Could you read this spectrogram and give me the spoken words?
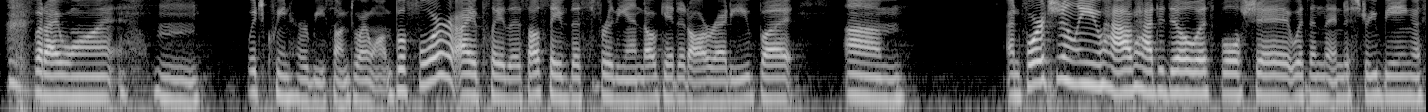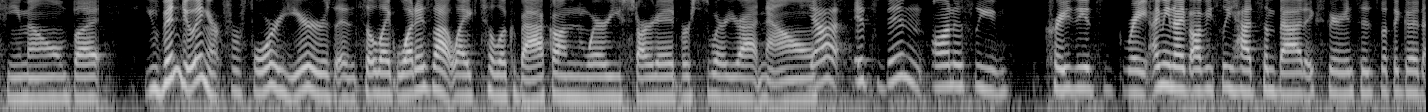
but I want. Hmm. Which Queen Herbie song do I want? Before I play this, I'll save this for the end. I'll get it already. But um, unfortunately, you have had to deal with bullshit within the industry being a female, but you've been doing it for four years. And so, like, what is that like to look back on where you started versus where you're at now? Yeah, it's been honestly crazy. It's great. I mean, I've obviously had some bad experiences, but the good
